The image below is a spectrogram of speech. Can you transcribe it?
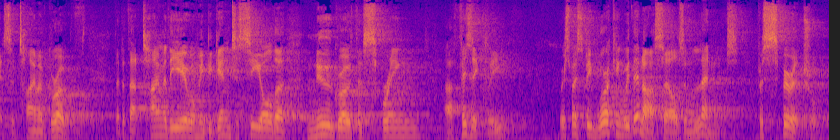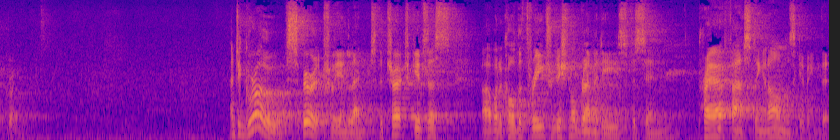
it's a time of growth. That at that time of the year when we begin to see all the new growth of spring uh, physically, we're supposed to be working within ourselves in Lent for spiritual growth. And to grow spiritually in Lent, the church gives us uh, what are called the three traditional remedies for sin prayer, fasting, and almsgiving, the,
